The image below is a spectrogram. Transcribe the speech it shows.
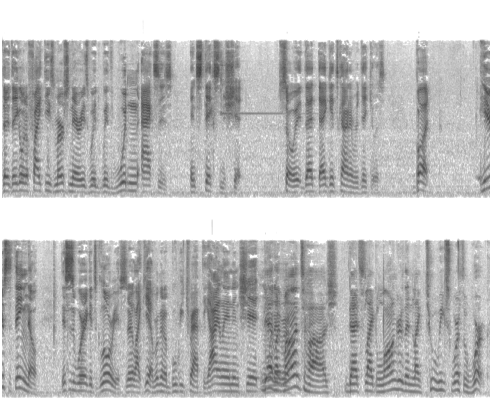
They, they go to fight these mercenaries with, with wooden axes and sticks and shit. So it, that that gets kind of ridiculous. But here's the thing, though. This is where it gets glorious. They're like, yeah, we're gonna booby trap the island and shit. And yeah, but whatever. montage that's like longer than like two weeks worth of work.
